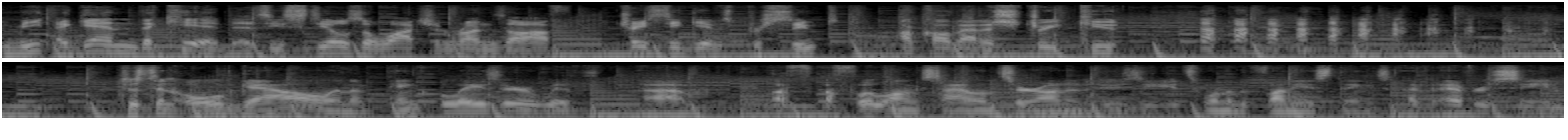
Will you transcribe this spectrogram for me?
meet again the kid as he steals a watch and runs off. Tracy gives pursuit. I'll call that a street cute. Just an old gal in a pink blazer with um, a, a foot long silencer on an Uzi. It's one of the funniest things I've ever seen.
